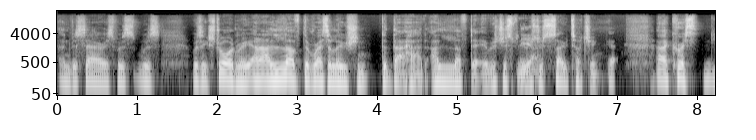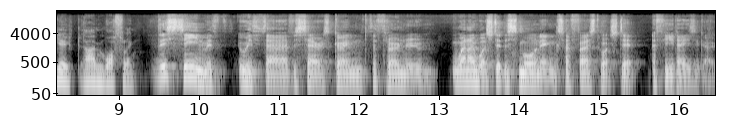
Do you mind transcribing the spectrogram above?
and Viserys was was was extraordinary, and I loved the resolution that that had. I loved it. It was just it yeah. was just so touching. Yeah. Uh, Chris, you, I'm waffling. This scene with with uh, Viserys going to the throne room. When I watched it this morning, so I first watched it a few days ago.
